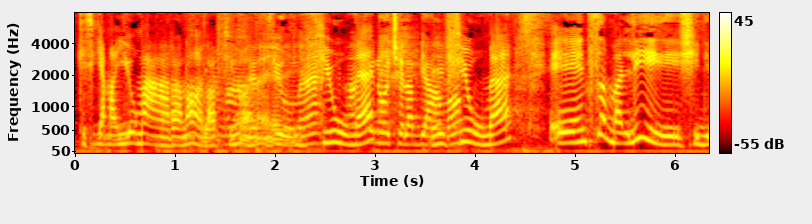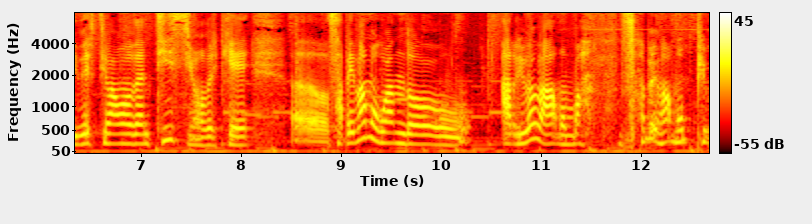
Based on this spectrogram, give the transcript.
che si chiama Iomara, no? La fiu- il fiume, il fiume, Anche noi ce l'abbiamo. il fiume e insomma lì ci divertivamo tantissimo perché eh, sapevamo quando arrivavamo ma non sapevamo più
